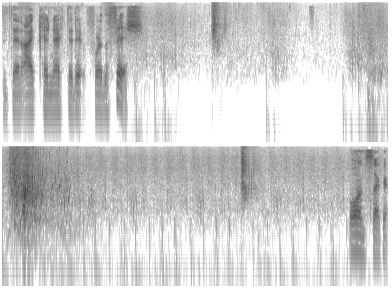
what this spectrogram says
but then I connected it for the fish. One second.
